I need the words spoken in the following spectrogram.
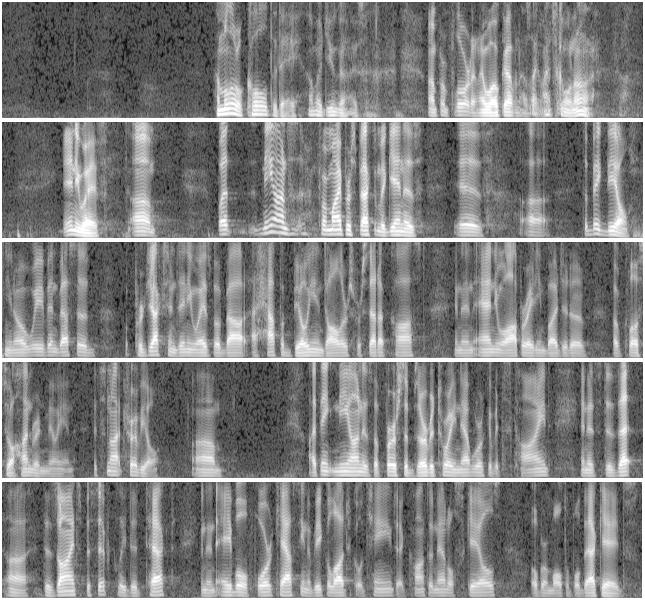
I'm a little cold today. How about you guys? I'm from Florida, and I woke up and I was like, what's going on? Anyways, um, NEON's, from my perspective, again, is is uh, it's a big deal. You know, we've invested projections, anyways, of about a half a billion dollars for setup cost and an annual operating budget of of close to 100 million. It's not trivial. Um, I think NEON is the first observatory network of its kind, and it's uh, designed specifically to detect and enable forecasting of ecological change at continental scales over multiple decades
